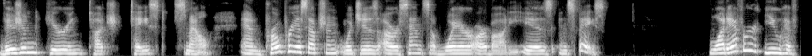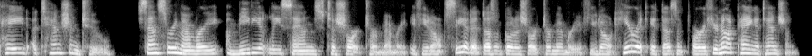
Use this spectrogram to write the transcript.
vision, hearing, touch, taste, smell, and proprioception, which is our sense of where our body is in space whatever you have paid attention to, sensory memory immediately sends to short term memory. If you don't see it, it doesn't go to short term memory. If you don't hear it, it doesn't, or if you're not paying attention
